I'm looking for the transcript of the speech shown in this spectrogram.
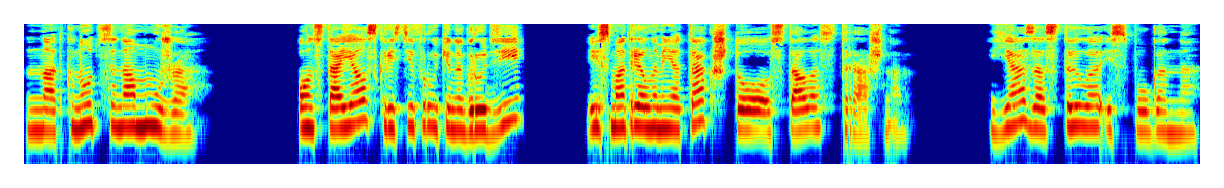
наткнуться на мужа. Он стоял, скрестив руки на груди, и смотрел на меня так, что стало страшно. Я застыла испуганно.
